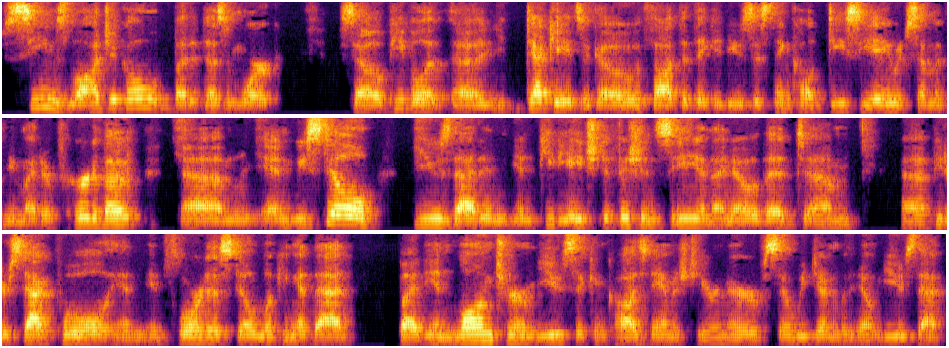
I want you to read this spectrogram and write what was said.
seems logical, but it doesn't work. So people uh, decades ago thought that they could use this thing called DCA, which some of you might have heard about, um, and we still use that in, in PDH deficiency. And I know that um, uh, Peter Stacpoole in, in Florida is still looking at that. But in long term use, it can cause damage to your nerves. So we generally don't use that.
